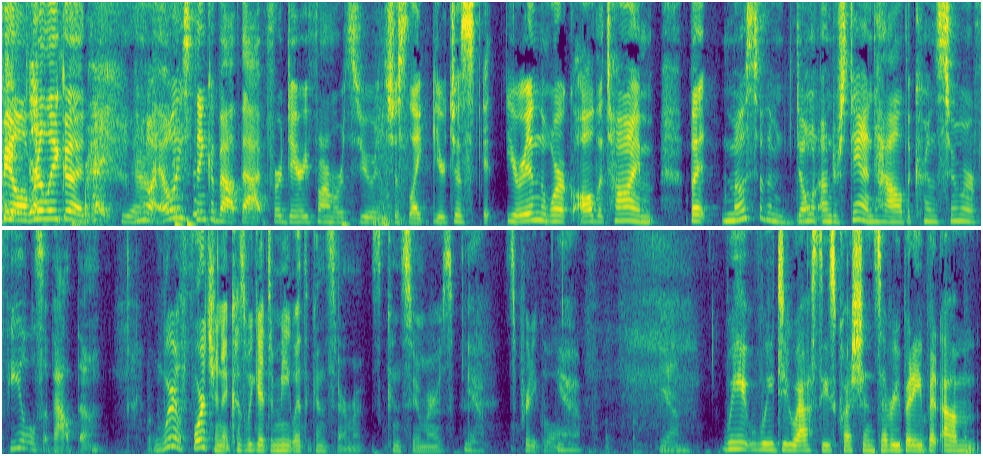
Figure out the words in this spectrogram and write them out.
feel really good. Right. Yeah. You know, I always think about that for dairy farmers too. It's just like you're just you're in the work all the time, but most of them don't understand how the consumer feels about them. We're fortunate because we get to meet with the consumers. Consumers. Yeah, it's pretty cool. Yeah. Yeah. We we do ask these questions to everybody, but um,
